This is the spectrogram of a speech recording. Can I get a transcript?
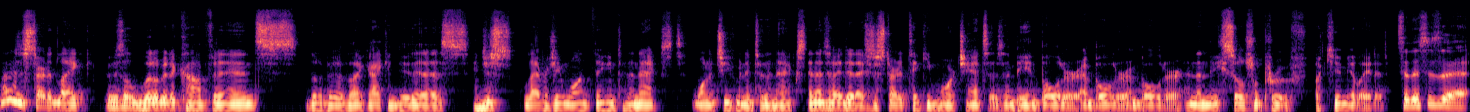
I just started like, it was a little bit of confidence, a little bit of like, I can do this, and just leveraging one thing into the next, one achievement into the next. And that's what I did. I just started taking more chances and being bolder and bolder and bolder. And then the social proof accumulated. So, this is a,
